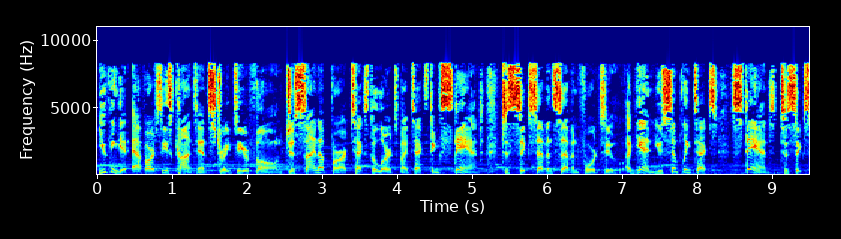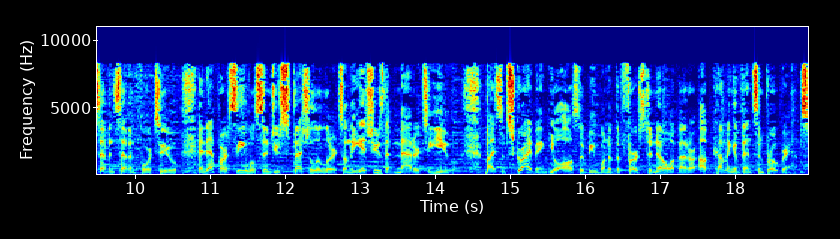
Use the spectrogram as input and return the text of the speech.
You can get FRC's content straight to your phone. Just sign up for our text alerts by texting STAND to 67742. Again, you simply text STAND to 67742 and FRC will send you special alerts on the issues that matter to you. By subscribing, you'll also be one of the first to know about our upcoming events and programs.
